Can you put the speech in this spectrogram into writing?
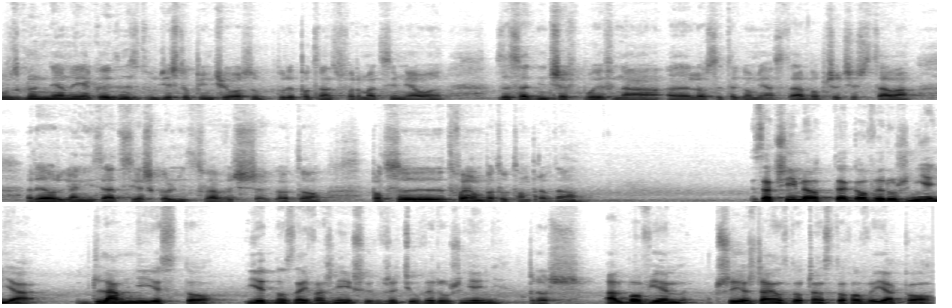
uwzględniony jako jeden z 25 osób, które po transformacji miały zasadniczy wpływ na e, losy tego miasta, bo przecież cała reorganizacja szkolnictwa wyższego to pod y, Twoją batutą, prawda? Zacznijmy od tego wyróżnienia. Dla mnie jest to jedno z najważniejszych w życiu wyróżnień, Proszę. albowiem przyjeżdżając do Częstochowy jako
